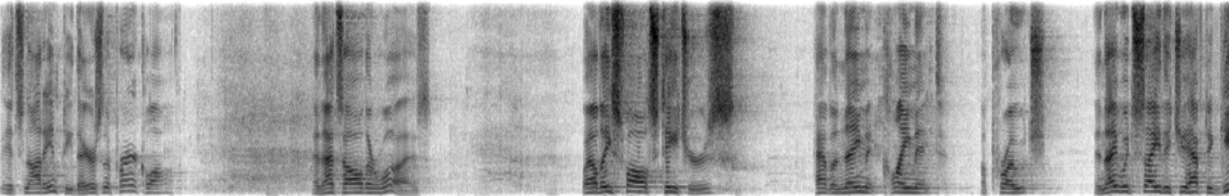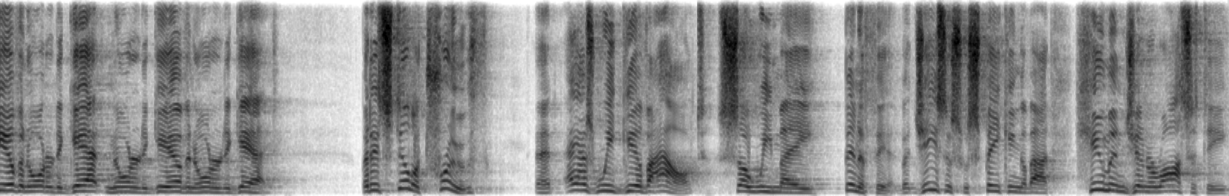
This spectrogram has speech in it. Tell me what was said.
It's not empty. There's the prayer cloth. and that's all there was. Well, these false teachers have a name it, claim it approach, and they would say that you have to give in order to get, in order to give, in order to get. But it's still a truth that as we give out, so we may benefit. But Jesus was speaking about human generosity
